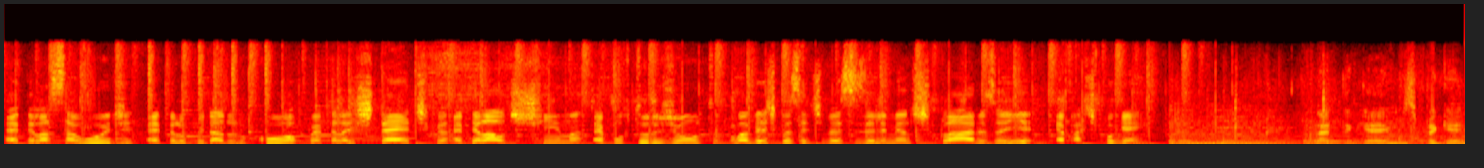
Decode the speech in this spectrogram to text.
é pela saúde, é pelo cuidado do corpo, é pela estética, é pela autoestima, é por tudo junto. Uma vez que você tiver esses elementos claros aí, é partir pro game. Let the games begin.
